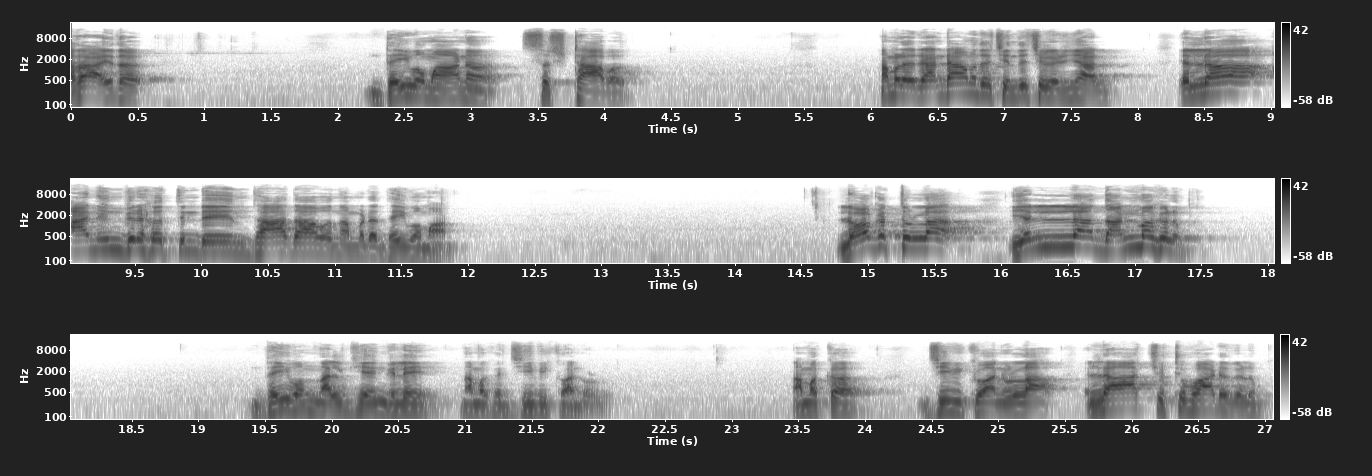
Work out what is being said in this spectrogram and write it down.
അതായത് ദൈവമാണ് സൃഷ്ടാവ്. നമ്മൾ രണ്ടാമത് ചിന്തിച്ചു കഴിഞ്ഞാൽ എല്ലാ അനുഗ്രഹത്തിന്റെയും ദാതാവ് നമ്മുടെ ദൈവമാണ്. ലോകത്തുള്ള എല്ലാ നന്മകളും ദൈവം നൽകിയെങ്കിലേ നമുക്ക് ജീവിക്കുവാനുള്ളൂ. നമുക്ക് ജീവിക്കുവാനുള്ള എല്ലാ ചുറ്റുപാടുകളും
